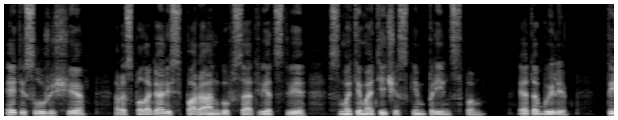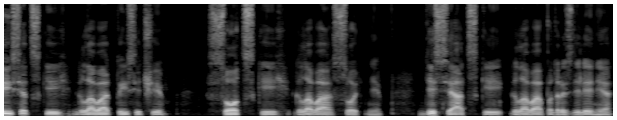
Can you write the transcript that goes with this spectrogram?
Эти служащие располагались по рангу в соответствии с математическим принципом. Это были Тысяцкий, глава тысячи, Соцкий, глава сотни, Десятский, глава подразделения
